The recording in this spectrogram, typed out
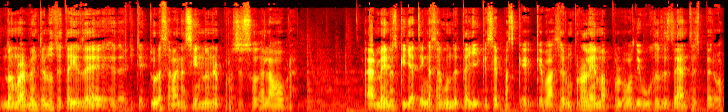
Normalmente los detalles de, arquitectura se van haciendo en el proceso de la obra. Al menos que ya tengas algún detalle y que sepas que, va a ser un problema, pues lo dibujas desde antes. Pero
